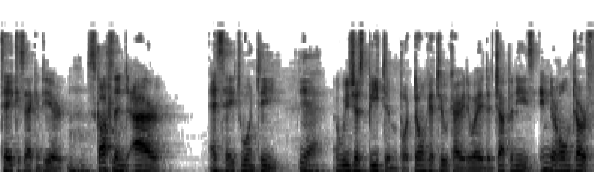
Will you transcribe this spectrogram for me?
take a second here. Mm-hmm. Scotland are SH1T. Yeah. and we just beat them. But don't get too carried away. The Japanese in their home turf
